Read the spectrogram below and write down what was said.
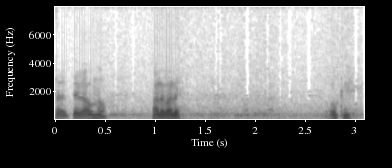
¿Te he dado, no? Vale, vale. Ok.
